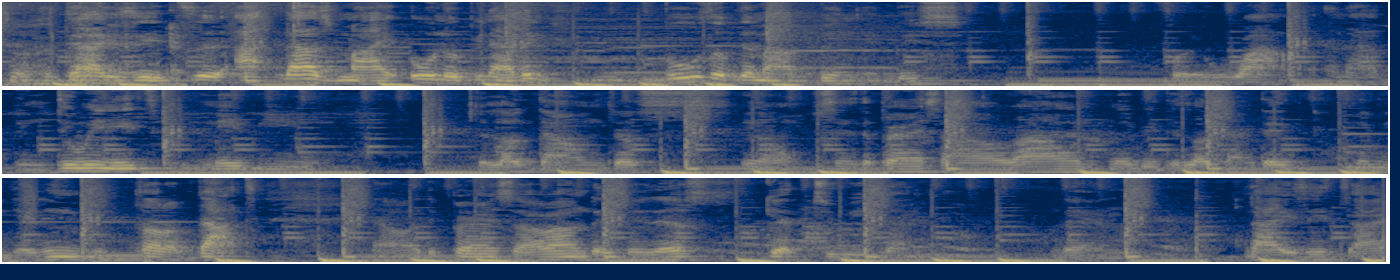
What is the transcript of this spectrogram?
So that is it. So, uh, that's my own opinion. I think both of them have been in this for a while and I've been doing it. Maybe the lockdown just you know since the parents are around, maybe the lockdown they maybe they didn't even thought of that. Now the parents are around them, so they just get to it and then that is it. I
